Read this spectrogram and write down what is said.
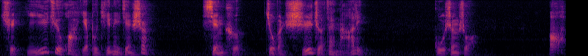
却一句话也不提那件事儿。仙客就问使者在哪里，古生说：“啊，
